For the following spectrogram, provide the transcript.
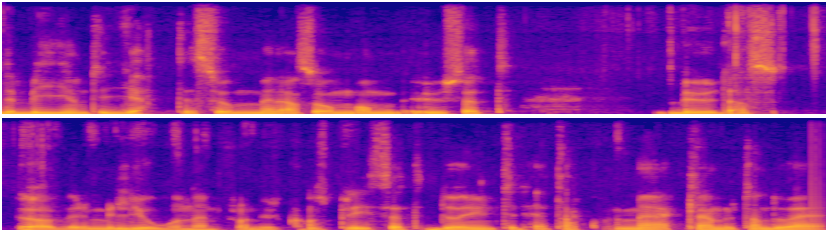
det blir ju inte jättesummor. Alltså om, om huset budas över miljonen från utgångspriset då är ju inte det tack vare mäklaren utan då är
